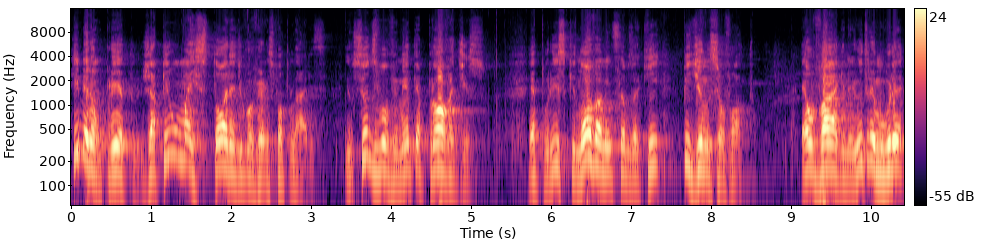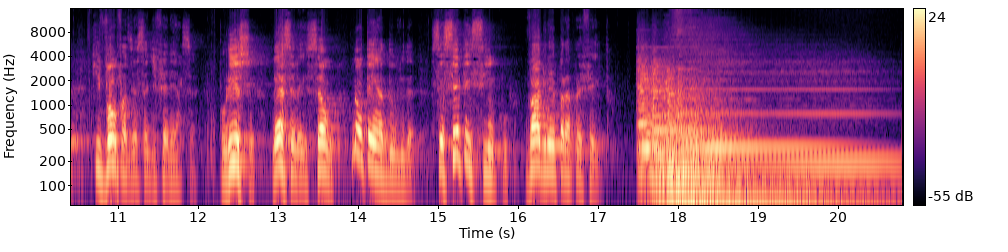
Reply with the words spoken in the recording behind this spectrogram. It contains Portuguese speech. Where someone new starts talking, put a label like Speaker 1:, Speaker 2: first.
Speaker 1: Ribeirão Preto já tem uma história de governos populares e o seu desenvolvimento é prova disso. É por isso que novamente estamos aqui pedindo o seu voto. É o Wagner e o Tremura que vão fazer essa diferença. Por isso, nessa eleição, não tenha dúvida, 65, Wagner para prefeito.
